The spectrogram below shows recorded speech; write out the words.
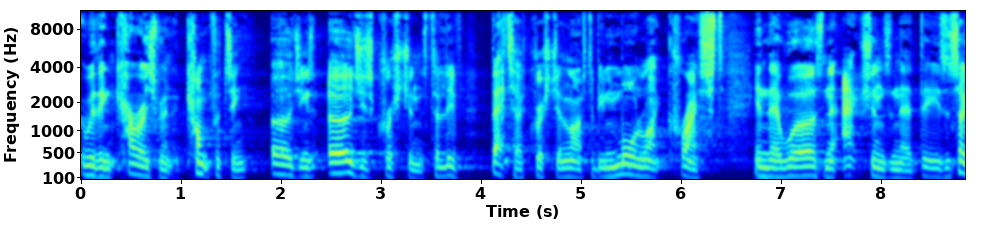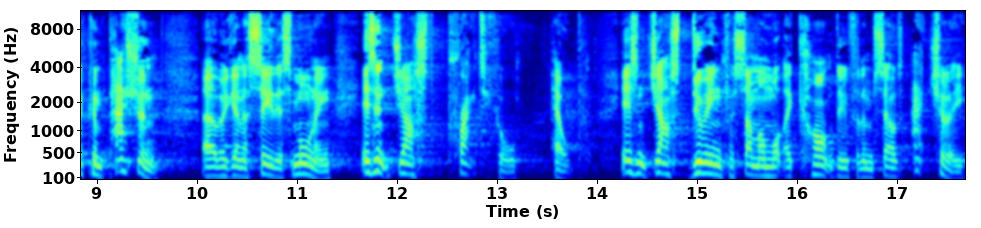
with encouragement, comforting, urging, urges Christians to live better Christian lives, to be more like Christ in their words and their actions and their deeds. And so, compassion, uh, we're going to see this morning, isn't just practical help, it isn't just doing for someone what they can't do for themselves. Actually,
